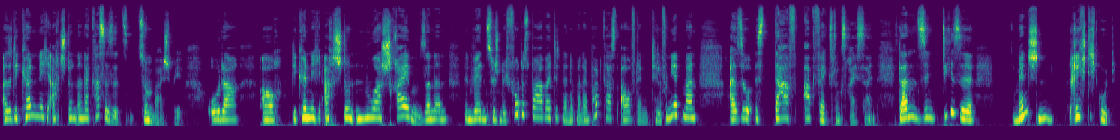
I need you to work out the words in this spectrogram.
Also die können nicht acht Stunden an der Kasse sitzen, zum Beispiel. Oder auch, die können nicht acht Stunden nur schreiben, sondern dann werden zwischendurch Fotos bearbeitet, dann nimmt man einen Podcast auf, dann telefoniert man. Also es darf abwechslungsreich sein. Dann sind diese Menschen richtig gut.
